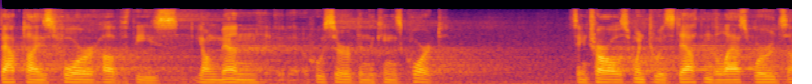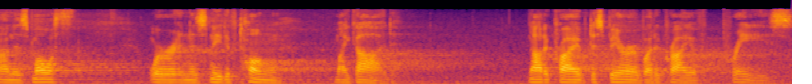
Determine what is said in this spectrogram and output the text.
baptized four of these young men who served in the king's court. St. Charles went to his death, and the last words on his mouth were in his native tongue, My God. Not a cry of despair, but a cry of praise.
